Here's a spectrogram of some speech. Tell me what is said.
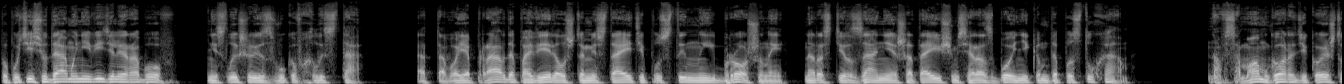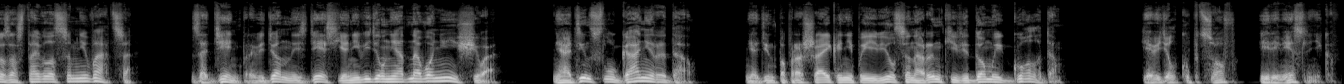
По пути сюда мы не видели рабов, не слышали звуков хлыста. Оттого я правда поверил, что места эти пустынные и брошены на растерзание шатающимся разбойникам да пастухам. Но в самом городе кое-что заставило сомневаться. За день, проведенный здесь, я не видел ни одного нищего. Ни один слуга не рыдал. Ни один попрошайка не появился на рынке, ведомый голодом. Я видел купцов и ремесленников.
